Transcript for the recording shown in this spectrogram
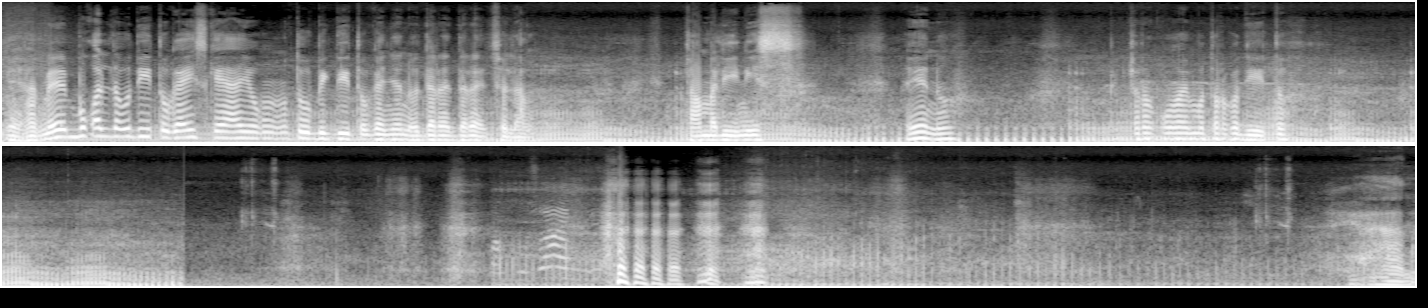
Ayan, may bukal daw dito guys Kaya yung tubig dito ganyan o Dire-diretso lang Tsaka malinis Ayan o Picturean ko nga yung motor ko dito Yan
